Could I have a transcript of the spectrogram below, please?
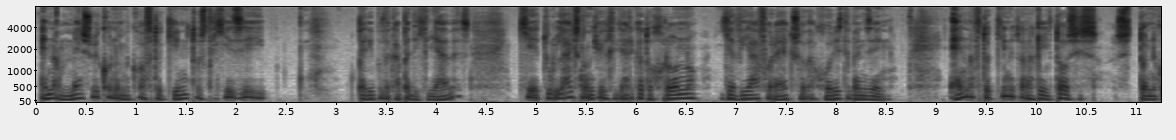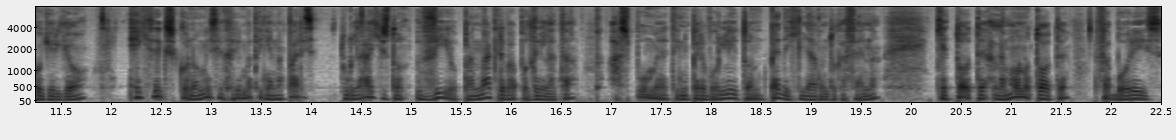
Ένα μέσο οικονομικό αυτοκίνητο στοιχίζει περίπου 15.000 και τουλάχιστον 2.000 το χρόνο για διάφορα έξοδα χωρίς τη βενζίνη. Ένα αυτοκίνητο να γλιτώσεις στο νοικοκυριό έχεις εξοικονομήσει χρήματα για να πάρεις τουλάχιστον δύο πανάκριβα ποδήλατα, ας πούμε την υπερβολή των 5.000 το καθένα, και τότε, αλλά μόνο τότε, θα μπορείς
